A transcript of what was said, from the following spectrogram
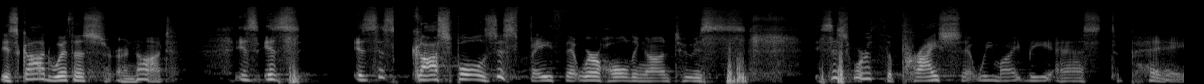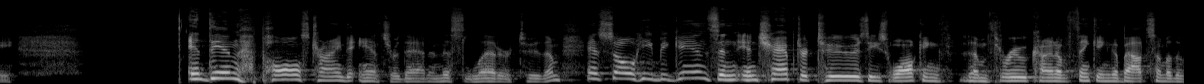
Is God with us or not? Is, is, is this gospel, is this faith that we're holding on to, is, is this worth the price that we might be asked to pay? And then Paul's trying to answer that in this letter to them. And so he begins in, in chapter two as he's walking them through, kind of thinking about some of the,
